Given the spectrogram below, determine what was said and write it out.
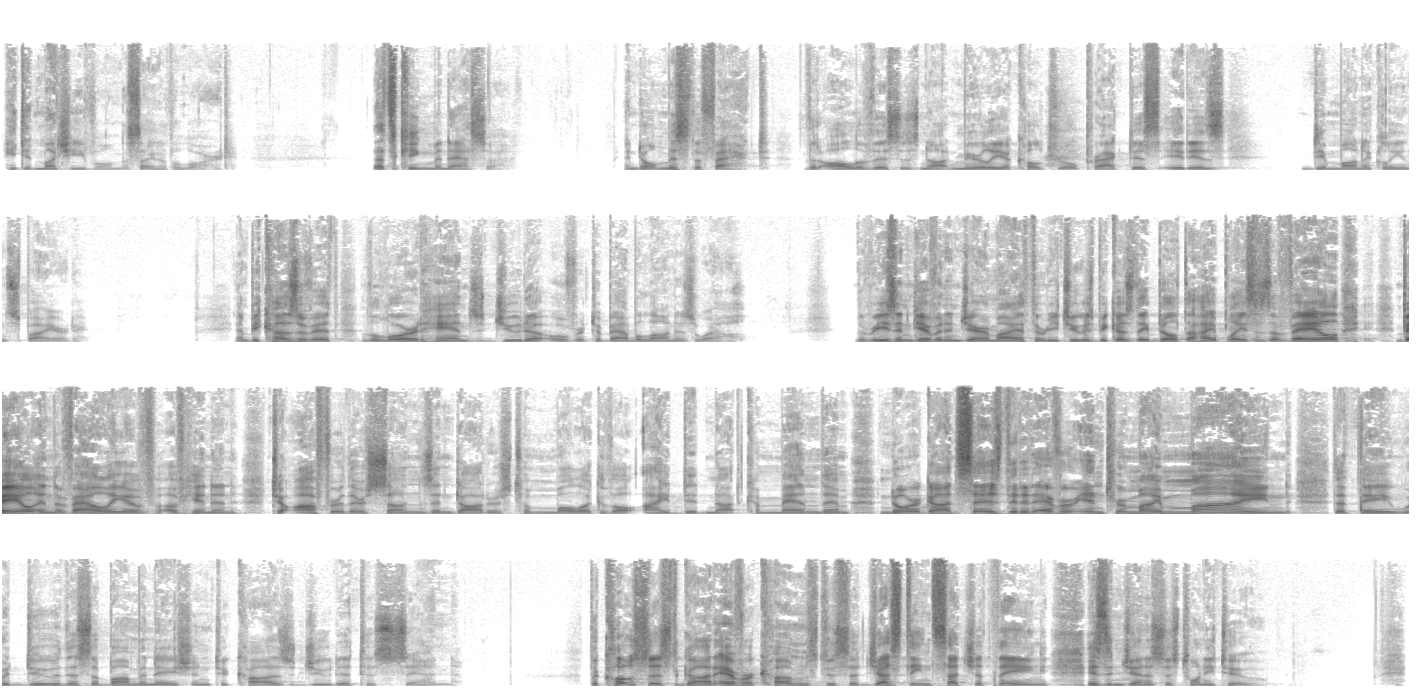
He did much evil in the sight of the Lord. That's King Manasseh. And don't miss the fact that all of this is not merely a cultural practice, it is demonically inspired. And because of it, the Lord hands Judah over to Babylon as well. The reason given in Jeremiah 32 is because they built the high places of Baal, Baal in the valley of, of Hinnom to offer their sons and daughters to Moloch, though I did not command them, nor God says, did it ever enter my mind that they would do this abomination to cause Judah to sin. The closest God ever comes to suggesting such a thing is in Genesis 22.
